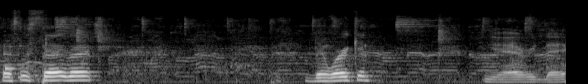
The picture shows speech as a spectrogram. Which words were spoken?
That's what's up, man. Been working? Yeah, every day.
